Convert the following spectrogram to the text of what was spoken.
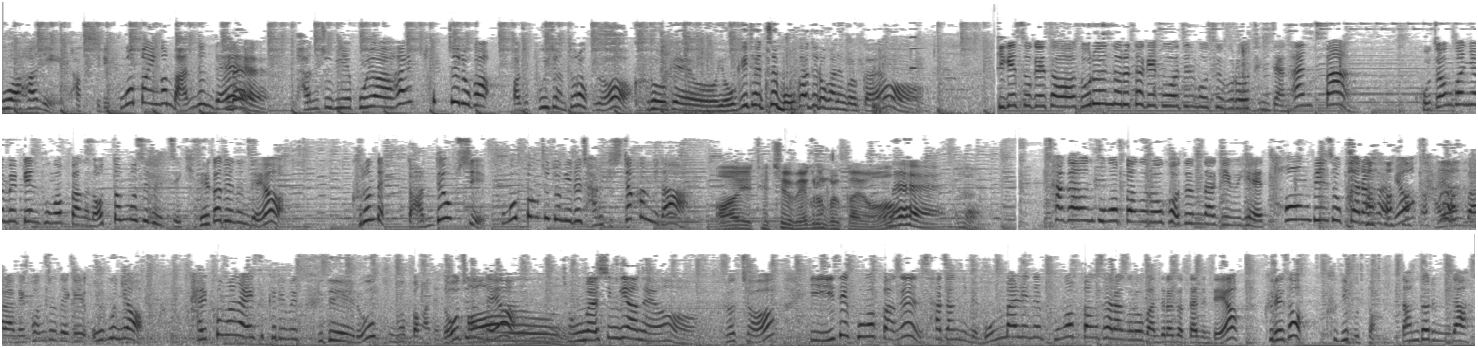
보아하니 확실히 붕어빵인 건 맞는데 네. 반죽 위에 보여야 할 속재료가 아직 보이지 않더라고요. 그러게요. 여기 대체 뭐가 들어가는 걸까요? 기계 속에서 노릇노릇하게 구워진 모습으로 등장한 빵. 고정관념을 깬 붕어빵은 어떤 모습일지 기대가 되는데요. 그런데 난데없이 붕어빵 주둥이를 자르기 시작합니다. 아이, 대체 왜 그런 걸까요? 네. 어머. 차가운 붕어빵으로 거듭나기 위해 텅 빈 속자랑하며 자연 바람에 건조되길 5분여 달콤한 아이스크림을 그대로 붕어빵 안에 넣어주는데요. 아유, 정말 신기하네요. 그렇죠. 이 이색 붕어빵은 사장님의 못 말리는 붕어빵 사랑으로 만들어졌다는데요. 그래서 크기부터 남다릅니다.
